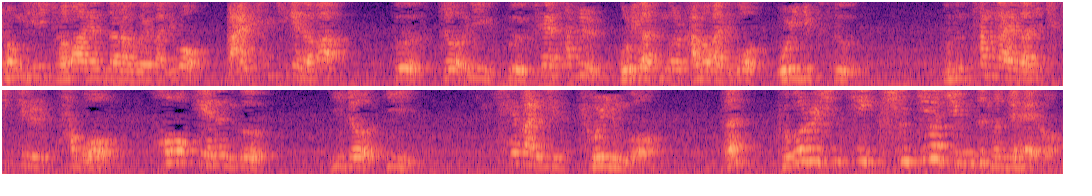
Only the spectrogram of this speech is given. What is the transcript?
정신이 정화된다라고 해가지고 말 칠칙에다가 그 저 이 그 쇠 사슬 고리 같은 걸 감아가지고 오이디푸스 무슨 판가 해가지고 칙칙질을 하고 허벅지에는 그 이 저이 세발이 조이는 거 어? 그거를 실지, 실제로 지금도 존재해요.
